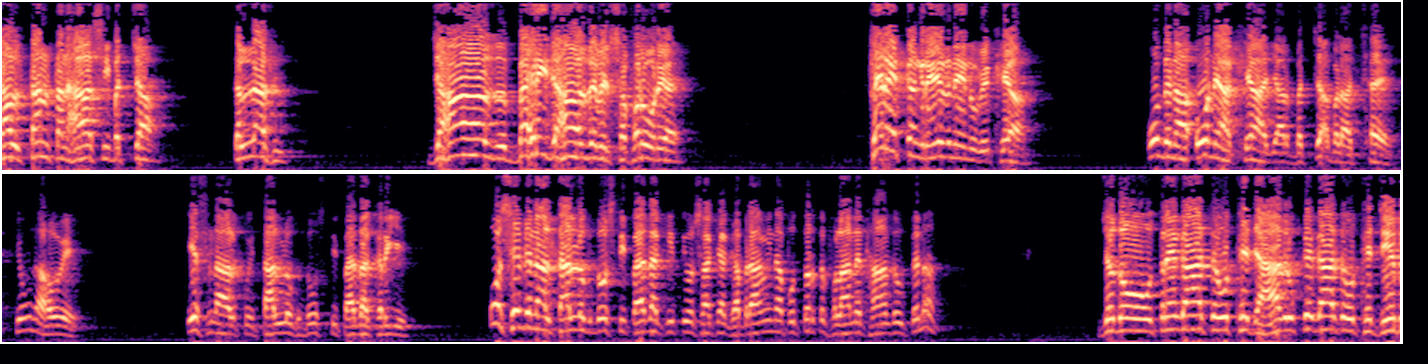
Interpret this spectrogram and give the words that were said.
کل تن تنہا سی بچہ، کلا سی۔ جہاز، بحری جہاز دے وچ سفر ہو رہا ہے۔ پھر ایک انگریز نے یہ آخیا یار بچہ بڑا اچھا ہے، کیوں نہ ہوئے؟ اس نال کوئی تعلق دوستی پیدا کریے۔ اسی تعلق دوستی پیدا کی اس آخیا گھبراوی نہ پتر تو فلانے تھان کے اتنے نا۔ جدو اترے گا تو اتے جہاز رکے گا تو اتے جیب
